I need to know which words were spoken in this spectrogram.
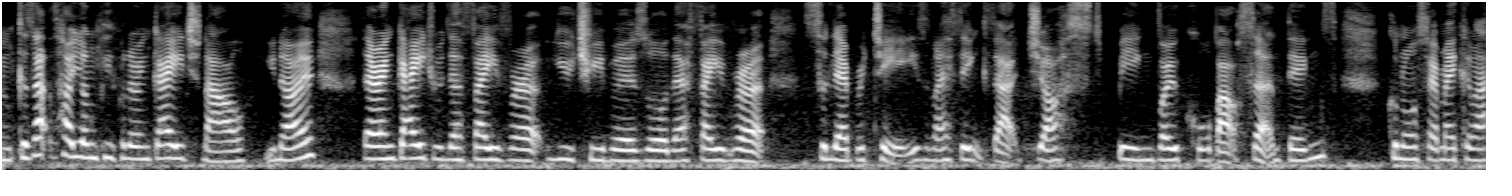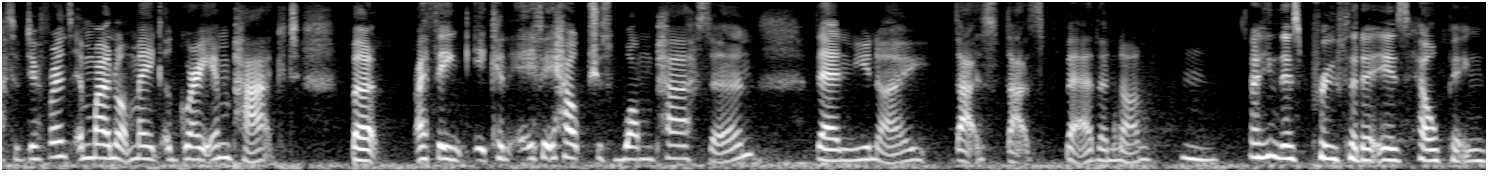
because that's how young people are engaged now you know they're engaged with their favorite youtubers or their favorite celebrities and i think that just being vocal about certain things can also make a massive difference it might not make a great impact but i think it can if it helps just one person then you know that's that's better than none I think there's proof that it is helping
